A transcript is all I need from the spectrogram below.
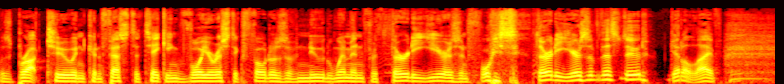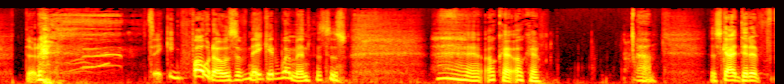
was brought to and confessed to taking voyeuristic photos of nude women for 30 years and 40, 30 years of this dude. Get a life. taking photos of naked women. This is okay. Okay. Um, this guy did it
